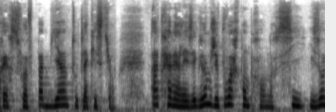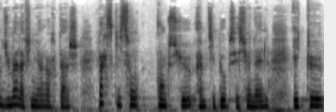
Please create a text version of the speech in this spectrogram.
perçoivent pas bien toute la question. À travers les exemples, je vais pouvoir comprendre si ils ont du mal à finir leur tâche parce qu'ils sont anxieux, un petit peu obsessionnels et que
